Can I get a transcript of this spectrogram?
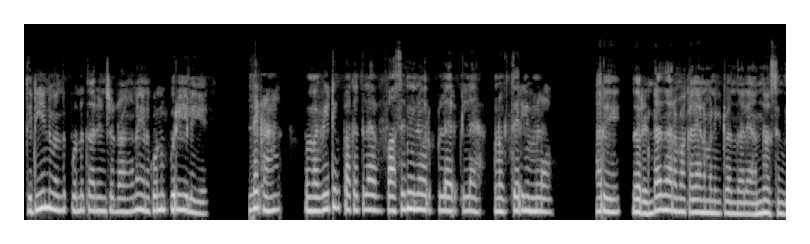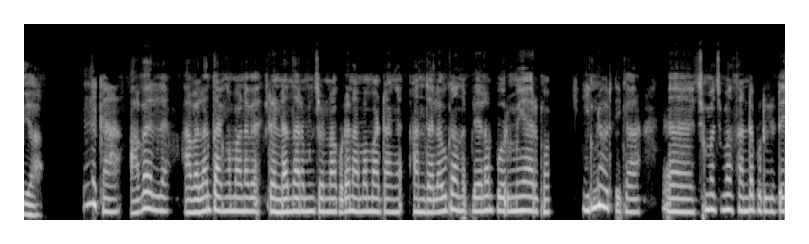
திடீர்னு வந்து பொண்ணு தரேன்னு சொன்னாங்கன்னா எனக்கு ஒன்றும் புரியலையே. இல்லக்கா நம்ம வீட்டுக்கு பக்கத்துல வசதின்னு ஒரு பிள்ளை இருக்குல்ல உனக்கு தெரியும்ல? யாரு? இந்த ரெண்டாம் தாரமா கல்யாணம் பண்ணிட்டு வந்தாலே அந்த வசந்தியா? இல்லக்கா அவ இல்ல. அவெல்லாம் தங்கமானவ. ரெண்டாம் தாரம்னு சொன்னா கூட நம்ப மாட்டாங்க. அந்த அளவுக்கு அந்த பிள்ளையெல்லாம் பொறுமையா இருக்கும். இன்னொருத்திக்கா அஹ், சும்மா சும்மா சண்டை போட்டுக்கிட்டு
